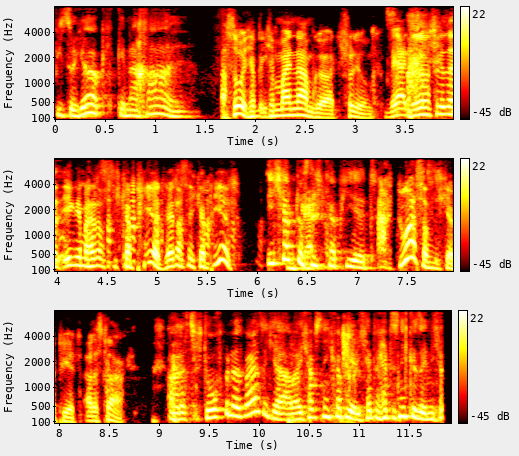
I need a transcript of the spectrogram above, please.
Wieso Jörg? General. Ach so, ich habe ich hab meinen Namen gehört. Entschuldigung. Wer, du hast gesagt, irgendjemand hat das nicht kapiert. Wer hat das nicht kapiert? Ich habe das nicht kapiert. Ach, du hast das nicht kapiert. Alles klar. Aber dass ich doof bin, das weiß ich ja. Aber ich habe es nicht kapiert. Ich hätte, hätte es nicht gesehen. Ich habe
